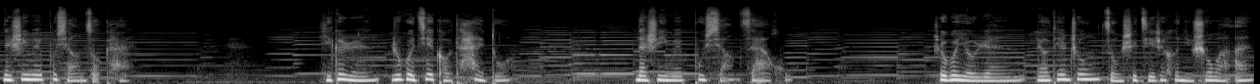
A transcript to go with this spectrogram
那是因为不想走开。一个人如果借口太多，那是因为不想在乎。如果有人聊天中总是急着和你说晚安，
